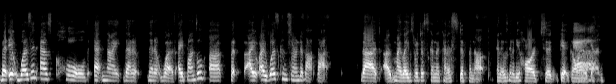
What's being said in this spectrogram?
But it wasn't as cold at night than it, than it was. I bundled up, but I, I was concerned about that. That I, my legs were just going to kind of stiffen up and it was going to be hard to get going yeah. again.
